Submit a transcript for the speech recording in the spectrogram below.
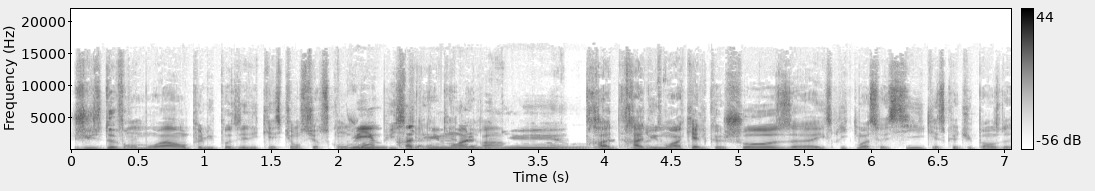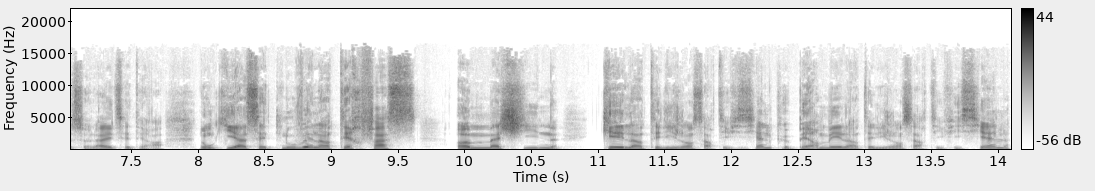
juste devant moi. On peut lui poser des questions sur ce qu'on Oui, voit. traduis-moi le menu. ou- Tra- Traduis-moi quelque chose, euh, explique-moi ceci, qu'est-ce que tu penses de cela, etc. Donc il y a cette nouvelle interface homme-machine qu'est l'intelligence artificielle, que permet l'intelligence artificielle,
